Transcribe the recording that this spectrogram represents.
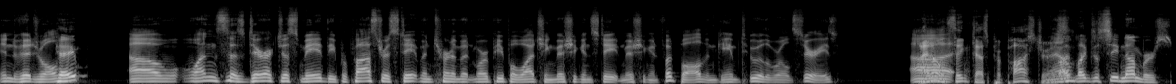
individual. Okay, Uh, one says Derek just made the preposterous statement tournament more people watching Michigan State and Michigan football than Game Two of the World Series. I Uh, don't think that's preposterous. no. I'd like to see numbers.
